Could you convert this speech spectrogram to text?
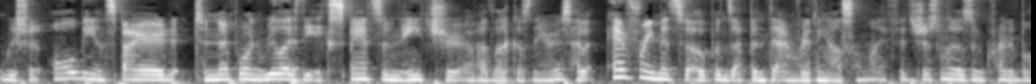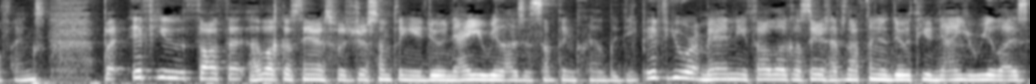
we should all be inspired to number one realize the expansive nature of Hadlakas Neros, how every mitzvah opens up into everything else in life. It's just one of those incredible things. But if you thought that Hadlakas Neros was just something you do, now you realize it's something incredibly deep. If you were a man and you thought Hadlakas Neros has nothing to do with you, now you realize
